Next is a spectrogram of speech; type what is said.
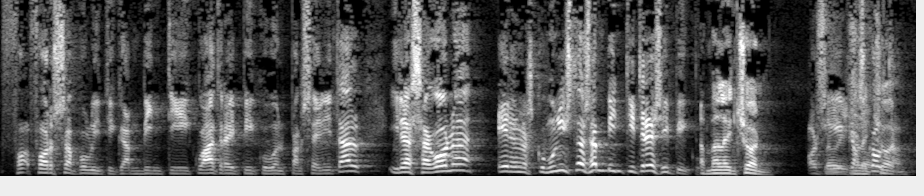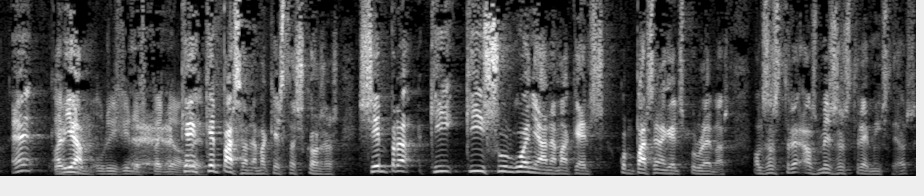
fo- força política amb 24 i pico per cent i tal, i la segona eren els comunistes amb 23 i pico. A Melenchon. O sigui que, escolta'm, eh? Aviam, origen espanyol, què, eh? què passen amb aquestes coses? Sempre, qui, qui surt guanyant amb aquests, quan passen aquests problemes? Els, estre, els més extremistes.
